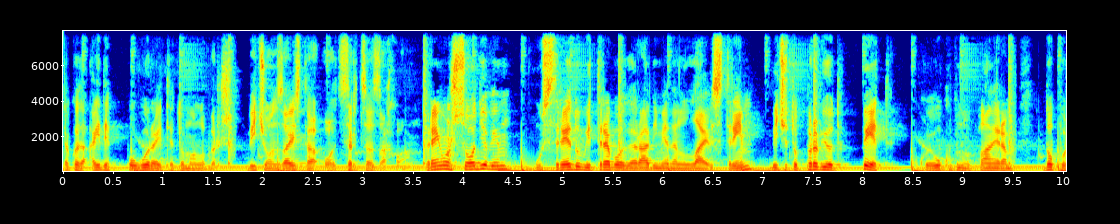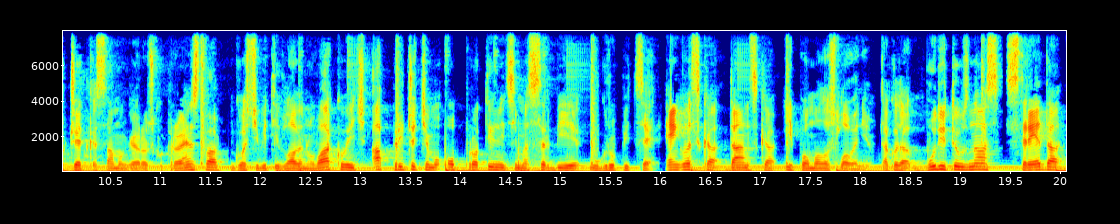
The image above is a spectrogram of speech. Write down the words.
tako da ajde pogurajte to malo brže. Biću vam zaista od srca zahvalan. Pre nego što se odjavim, u sredu bi trebao da radim jedan live stream. Biće to prvi od pet koje ukupno planiram do početka samog evropskog prvenstva. Gost će biti Vladan Novaković, a pričat ćemo o protivnicima Srbije u grupi C. Engleska, Danska i pomalo Slovenija. Tako da budite uz nas, sreda,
